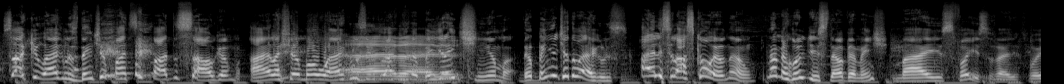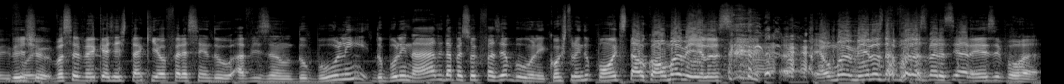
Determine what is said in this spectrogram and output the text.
Só que o Hércules nem tinha participado do Salga, mano. Aí ela chamou o Hércules e o Hércules deu bem direitinho, mano. Deu bem direitinho do Hércules. Aí ele se lascou, eu não. Não me orgulho disso, né, obviamente. Mas foi isso, velho. Foi, Bicho, foi... você vê que a gente tá aqui oferecendo a visão do bullying, do bullyingado e da pessoa que fazia bullying, construindo pontes tal qual o Mamilos. é o Mamilos da Podosfera Cearense, porra.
